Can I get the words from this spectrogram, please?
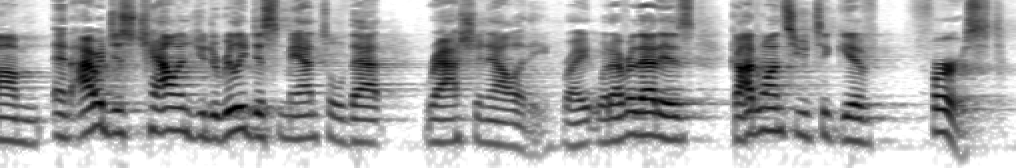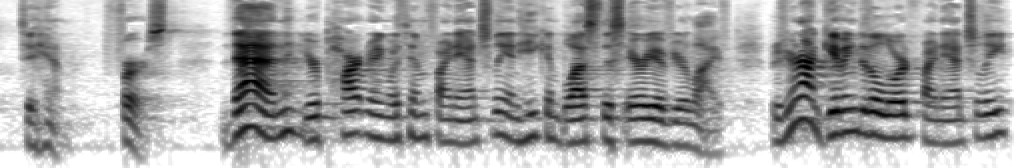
Um, and I would just challenge you to really dismantle that rationality, right? Whatever that is, God wants you to give first to Him, first. Then you're partnering with Him financially, and He can bless this area of your life. But if you're not giving to the Lord financially,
